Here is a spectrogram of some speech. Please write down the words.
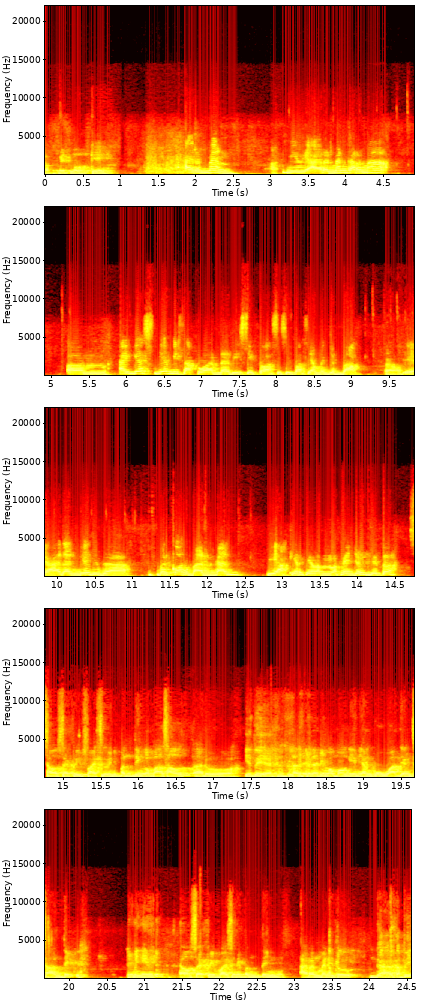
favoritmu? K. Iron Man. Milih Iron Man karena um, I guess dia bisa keluar dari situasi-situasi yang menjebak Well, ya dan dia juga berkorban kan di akhir film Avengers itu. self sacrifice loh. Ini penting loh Pak Saud. Aduh. Itu ya. Kita dari tadi ngomongin yang kuat, yang cantik. Ini self sacrifice ini penting. Iron Man itu Enggak, tapi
